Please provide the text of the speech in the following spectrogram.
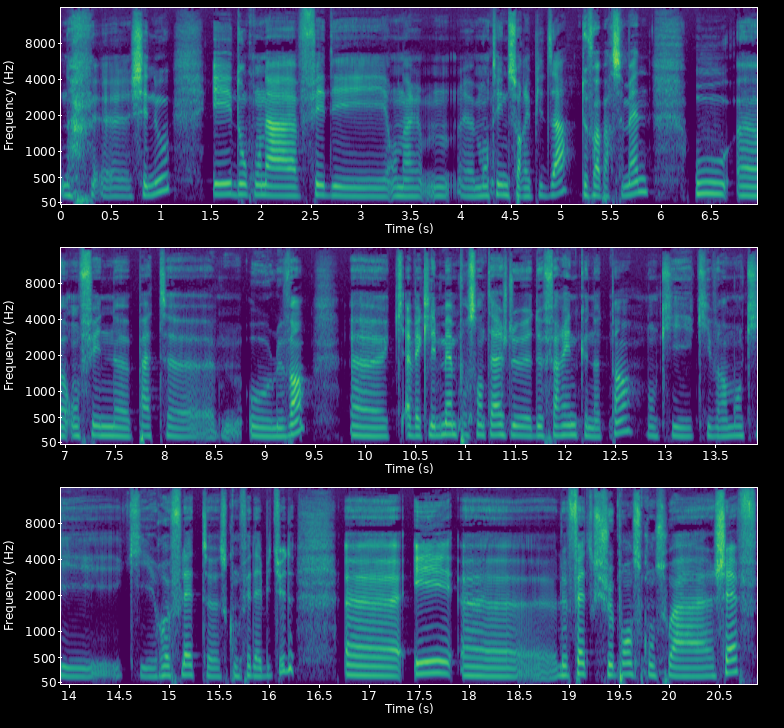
euh, chez nous. Et donc on a fait des, on a monté une soirée pizza deux fois par semaine où on fait une pâte au levain avec les mêmes pourcentages de, farine que notre pain, donc qui, vraiment qui, qui reflète ce qu'on fait d'habitude. Et le fait que je pense qu'on soit chef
